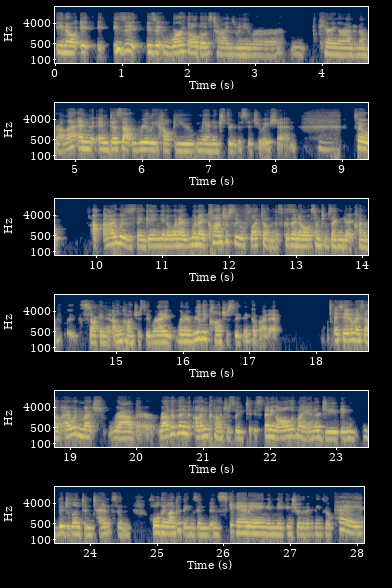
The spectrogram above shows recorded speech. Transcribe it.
you know it, is it is it worth all those times when you were carrying around an umbrella and and does that really help you manage through the situation mm. so I was thinking, you know, when I when I consciously reflect on this, because I know sometimes I can get kind of stuck in it unconsciously. When I when I really consciously think about it, I say to myself, I would much rather, rather than unconsciously t- spending all of my energy being vigilant and tense and holding on to things and, and scanning and making sure that everything's okay,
